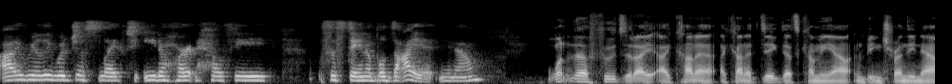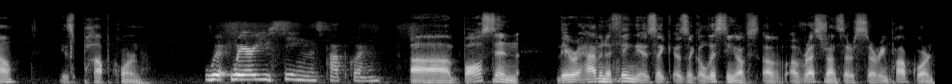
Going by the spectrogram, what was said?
i really would just like to eat a heart healthy sustainable diet you know? One of the foods that i kind of i kind of dig that's coming out and being trendy now is popcorn. Where, where are you seeing this popcorn? Uh, boston they were having a thing. It was like it was like a listing of, of, of restaurants that are serving popcorn.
